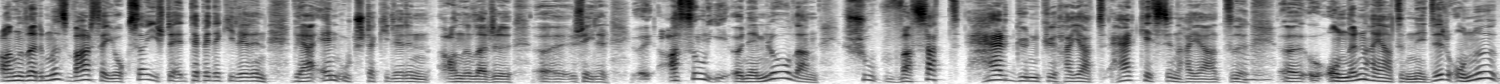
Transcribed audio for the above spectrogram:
Anılarımız varsa yoksa işte tepedekilerin veya en uçtakilerin anıları e, şeyler. E, Asıl önemli olan şu vasat her günkü hayat, herkesin hayatı, e, onların hayatı nedir onu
